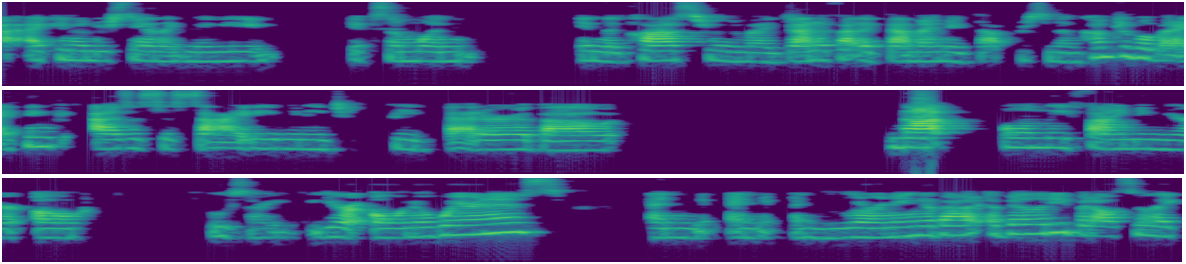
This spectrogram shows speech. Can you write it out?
I can understand like maybe if someone in the classroom identify like that might make that person uncomfortable but i think as a society we need to be better about not only finding your own oh sorry your own awareness and and and learning about ability but also like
